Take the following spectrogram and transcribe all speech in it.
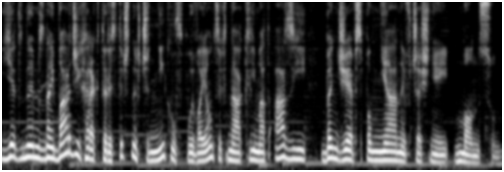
Jednym z najbardziej charakterystycznych czynników wpływających na klimat Azji będzie wspomniany wcześniej monsun.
